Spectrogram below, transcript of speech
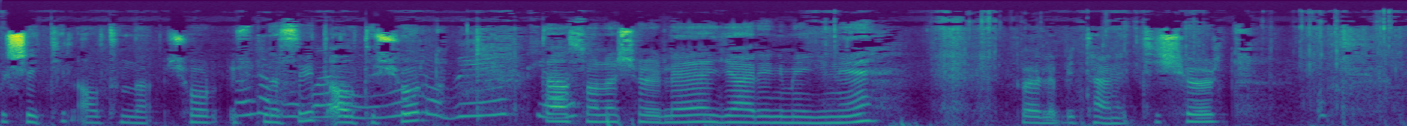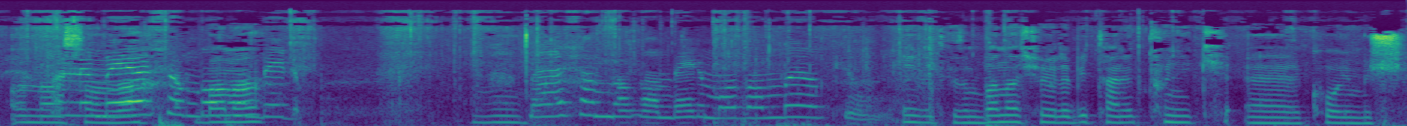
Bu şekil altında şort üstünde sivit altı şort. Daha sonra şöyle yarenime yine böyle bir tane tişört. Ondan Anne sonra meğersem bana benim. Meğersem babam benim odamda yatıyormuş. Evet kızım bana şöyle bir tane tunik e, koymuş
